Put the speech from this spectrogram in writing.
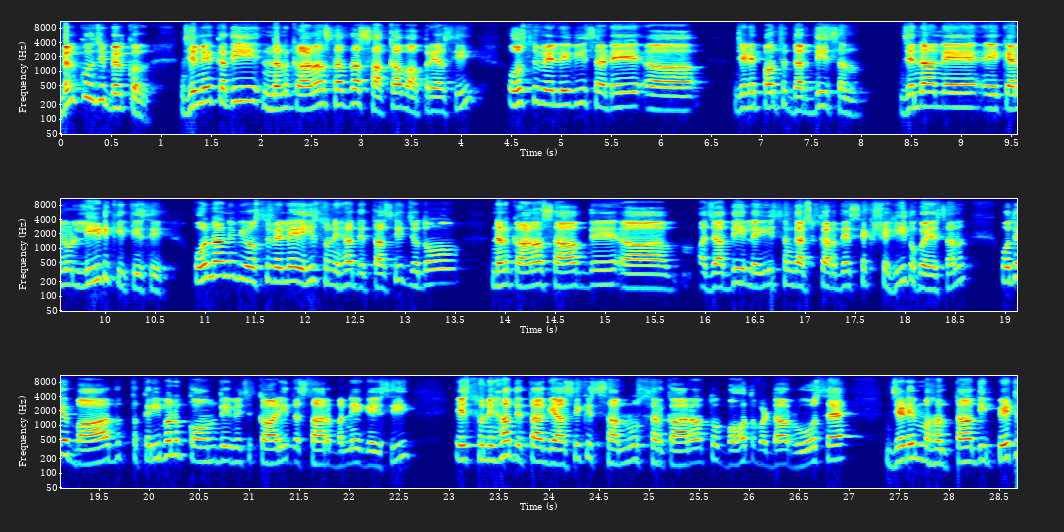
ਬਿਲਕੁਲ ਜੀ ਬਿਲਕੁਲ। ਜਿਵੇਂ ਕਦੀ ਨਨਕਾਣਾ ਸਾਹਿਬ ਦਾ ਸਾਕਾ ਵਾਪਰਿਆ ਸੀ ਉਸ ਵੇਲੇ ਵੀ ਸਾਡੇ ਜਿਹੜੇ ਪੰਥ ਦਰਦੀ ਸਨ ਜਿਨ੍ਹਾਂ ਨੇ ਇਹ ਕਹਿ ਲਓ ਲੀਡ ਕੀਤੀ ਸੀ ਉਹਨਾਂ ਨੇ ਵੀ ਉਸ ਵੇਲੇ ਇਹੀ ਸੁਨੇਹਾ ਦਿੱਤਾ ਸੀ ਜਦੋਂ ਨਨਕਾਣਾ ਸਾਹਿਬ ਦੇ ਅਹ, ਆਜ਼ਾਦੀ ਲਈ ਸੰਘਰਸ਼ ਕਰਦੇ ਸਿੱਖ ਸ਼ਹੀਦ ਹੋਏ ਸਨ ਉਹਦੇ ਬਾਅਦ ਤਕਰੀਬਨ ਕੌਮ ਦੇ ਵਿੱਚ ਕਾਲੀ ਦਸਤਾਰ ਬੰਨੇ ਗਏ ਸੀ। ਇਹ ਸੁਨੇਹਾ ਦਿੱਤਾ ਗਿਆ ਸੀ ਕਿ ਸਾਨੂੰ ਸਰਕਾਰਾਂ ਤੋਂ ਬਹੁਤ ਵੱਡਾ ਰੋਸ ਹੈ ਜਿਹੜੇ ਮਹੰਤਾਂ ਦੀ ਪਿੱਠ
